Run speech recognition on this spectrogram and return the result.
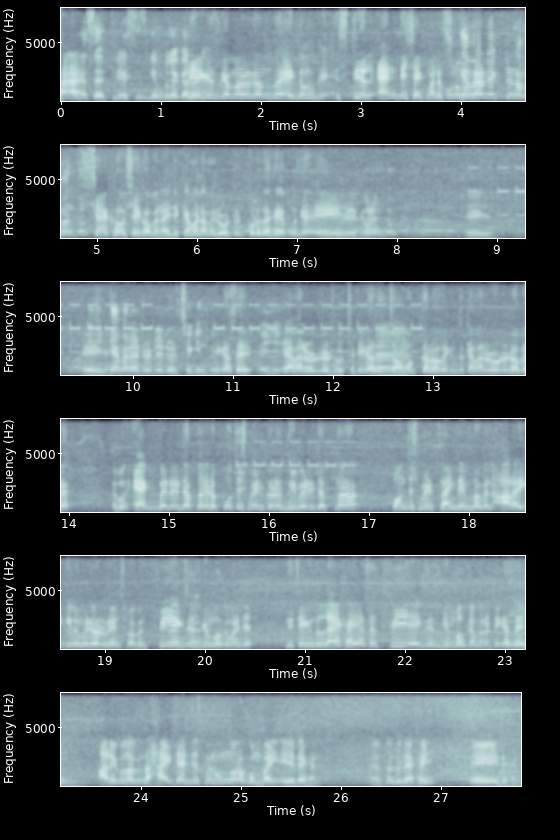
হ্যাঁ। ঠিক আছে? থ্রি এক্সিস গিম্বলের থ্রি কারণে। এক্সিস ক্যামেরা কিন্তু একদম স্টিল অ্যান্টি শেক মানে কোনো ক্যামেরাটা একটু নামান তো। শেক শেক হবে না। এই যে ক্যামেরা আমি রোটেট করে দেখাই আপনাকে এই রোটেট করেন তো। এই যে এই ক্যামেরা রোটেট হচ্ছে কিন্তু। ঠিক আছে? ক্যামেরা রোটেট হচ্ছে ঠিক আছে? হ্যাঁ। চমৎকার ভাবে কিন্তু ক্যামেরা রোটেট হবে। এবং এক ব্যাটারিতে আপনারা এটা পঁচিশ মিনিট করে দুই ব্যাটারিতে আপনারা পঞ্চাশ মিনিট ফ্লাইং টাইম পাবেন আড়াই কিলোমিটার রেঞ্জ পাবেন। থ্রি আচ্ছা। এক্সিস গিম্বল ক্যামেরা যে নিচে কিন্তু লেখাই আছে থ্রি এক্সিস গিম্বল ক্যামেরা ঠিক আছে? আর এগুলো কিন্তু হাইট অ্যাডজাস্টমেন্ট অন্যরকম ভাই এই যে দেখেন। আমি আপনাকে একটু দেখাই। এই দেখেন।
